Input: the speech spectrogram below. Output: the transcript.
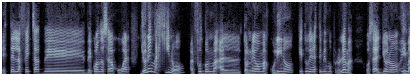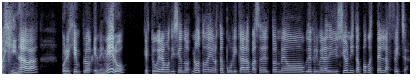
estén las fechas de, de cuándo se va a jugar. Yo no imagino al fútbol, al torneo masculino que tuviera este mismo problema. O sea, yo no imaginaba, por ejemplo, en enero que estuviéramos diciendo, no, todavía no están publicadas las bases del torneo de primera división ni tampoco estén las fechas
